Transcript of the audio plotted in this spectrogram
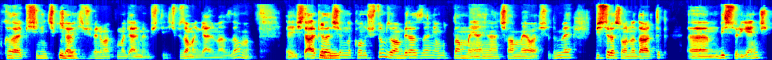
bu kadar kişinin çıkacağı hiç benim aklıma gelmemişti. Hiçbir zaman gelmezdi ama e, işte arkadaşlarımla hı hı. konuştuğum zaman biraz da hani umutlanmaya, inançlanmaya başladım ve bir süre sonra da artık e, bir sürü genç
